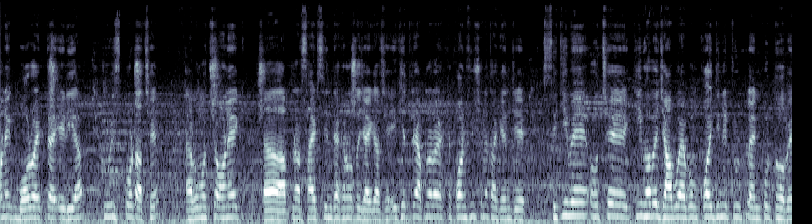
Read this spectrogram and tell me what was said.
অনেক বড় একটা এরিয়া ট্যুরিস্ট স্পট আছে এবং হচ্ছে অনেক আপনার সাইট সিন দেখার মতো জায়গা আছে। এই ক্ষেত্রে আপনারা একটা কনফিউশনে থাকেন যে সিকিমে হচ্ছে কীভাবে যাব এবং কয় দিনের ট্যুর প্ল্যান করতে হবে,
